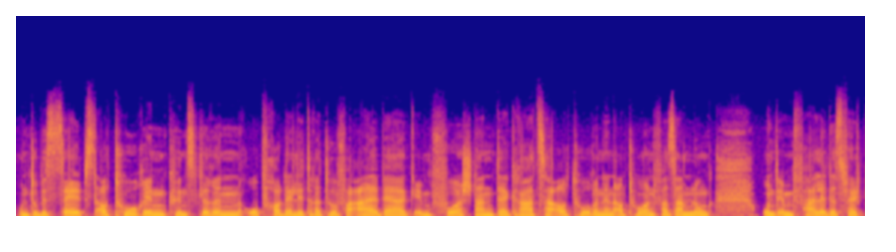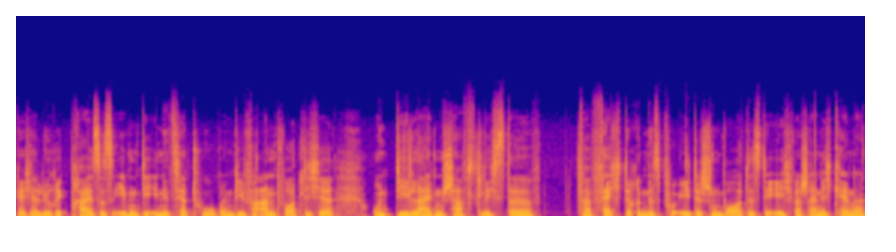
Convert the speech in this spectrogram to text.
Und du bist selbst Autorin, Künstlerin, Obfrau der Literatur Vorarlberg, im Vorstand der Grazer Autorinnen-Autorenversammlung und im Falle des Feldkircher Lyrikpreises eben die Initiatorin, die verantwortliche und die leidenschaftlichste Verfechterin des poetischen Wortes, die ich wahrscheinlich kenne.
